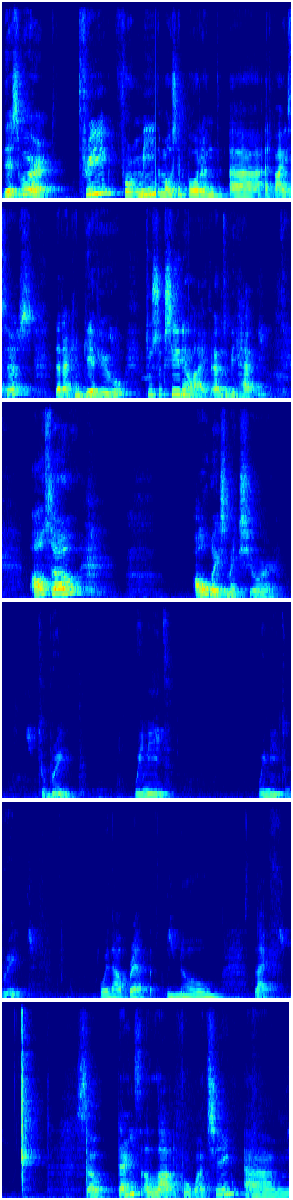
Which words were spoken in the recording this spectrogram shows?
these were three, for me, the most important uh, advices that I can give you to succeed in life and to be happy. Also, always make sure to breathe. We need, we need to breathe. Without breath, no life. So thanks a lot for watching. Um,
